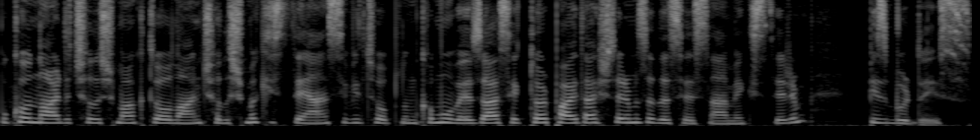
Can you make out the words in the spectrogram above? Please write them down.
bu konularda çalışmakta olan, çalışmak isteyen sivil toplum, kamu ve özel sektör paydaşlarımıza da seslenmek isterim. Biz buradayız.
